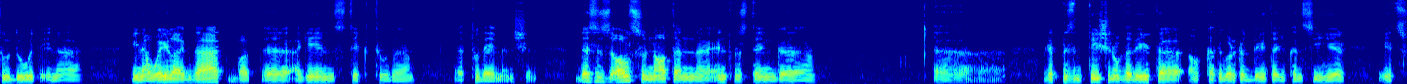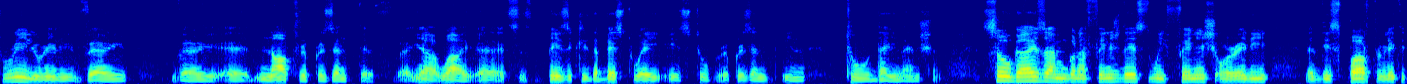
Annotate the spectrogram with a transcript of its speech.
to do it in a in a way like that, but uh, again stick to the two dimension. This is also not an interesting representation of the data or categorical data, you can see here, it's really, really very, very uh, not representative. Uh, yeah, why? Uh, it's basically the best way is to represent in two dimension. So guys, I'm gonna finish this. We finish already uh, this part related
